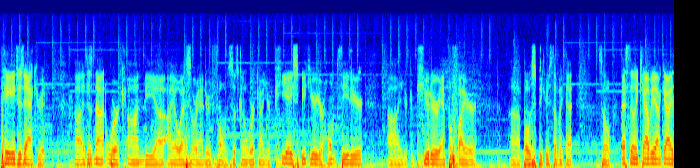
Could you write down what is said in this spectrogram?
page is accurate. uh, it does not work on the uh, iOS or Android phone. So it's going to work on your PA speaker, your home theater, uh, your computer, amplifier, uh, Bose speakers, stuff like that. So that's the only caveat, guys.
